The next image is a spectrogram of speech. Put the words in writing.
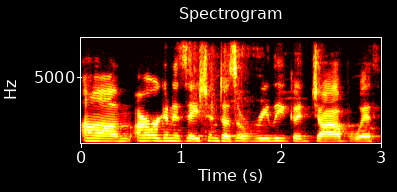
Um, our organization does a really good job with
